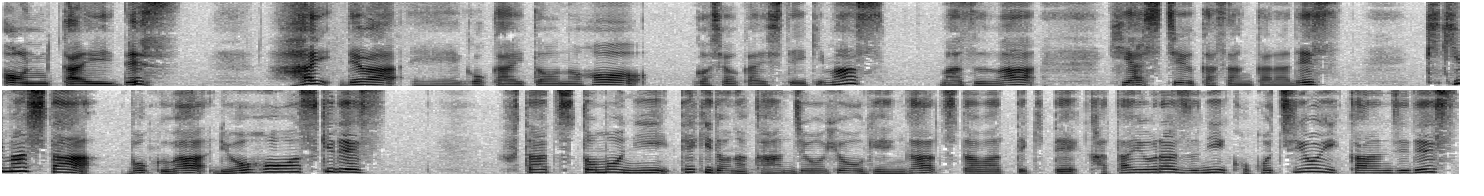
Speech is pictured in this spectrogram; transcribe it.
音階です。はい。では、えー、ご回答の方ご紹介していきます。まずは冷やし中華さんからです。聞きました。僕は両方好きです。2つともに適度な感情表現が伝わってきて偏らずに心地よい感じです。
